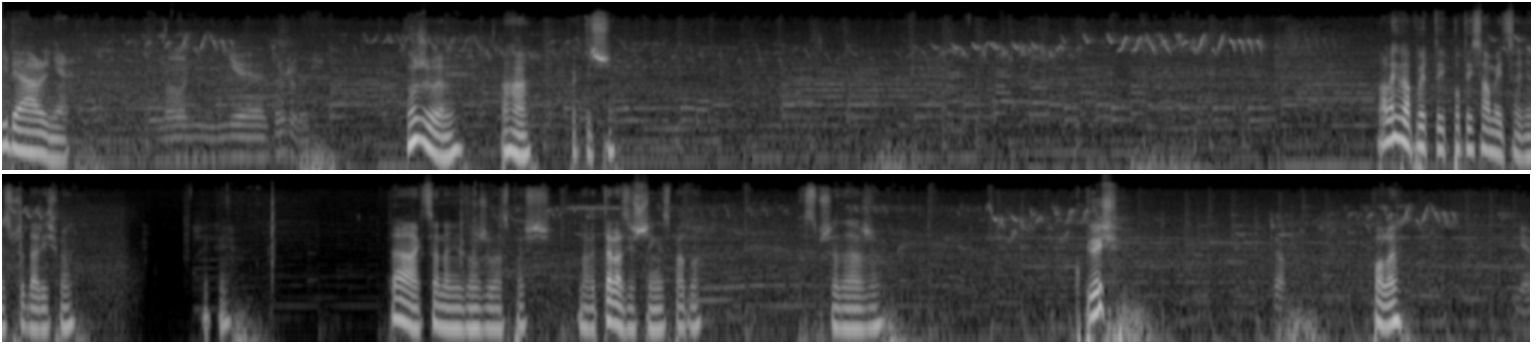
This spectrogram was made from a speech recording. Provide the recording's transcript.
Idealnie. No nie zdążyłeś. Użyłem. Aha, faktycznie. Ale chyba po tej, po tej samej cenie sprzedaliśmy. Czekaj. Tak, cena nie zdążyła spaść. Nawet teraz jeszcze nie spadła. Po sprzedaży. Kupiłeś? Co? Pole. Nie.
